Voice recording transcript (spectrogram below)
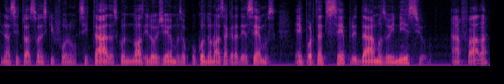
nas situações que foram citadas, quando nós elogiamos ou quando nós agradecemos, é importante sempre darmos o início à fala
